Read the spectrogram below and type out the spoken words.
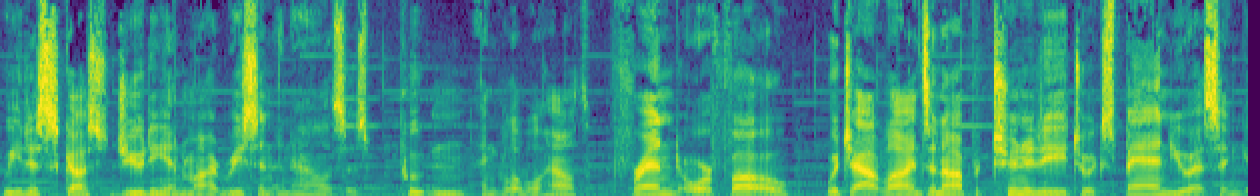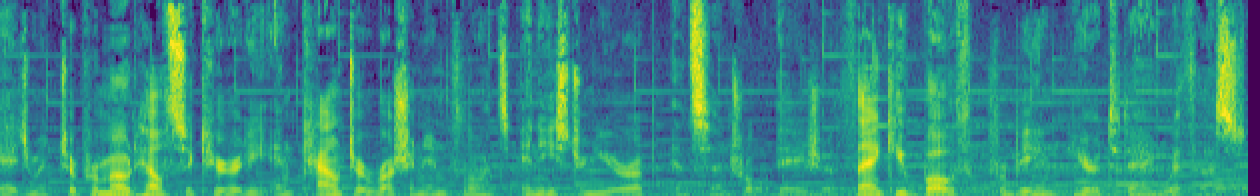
We discuss Judy and my recent analysis, Putin and Global Health, Friend or Foe, which outlines an opportunity to expand U.S. engagement to promote health security and counter Russian influence in Eastern Europe and Central Asia. Thank you both for being here today with us.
